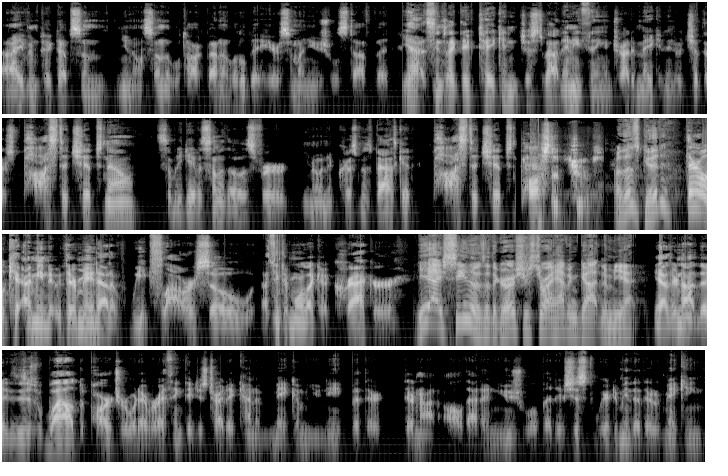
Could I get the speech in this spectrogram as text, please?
I even picked up some, you know, some that we'll talk about in a little bit here, some unusual stuff. But yeah, it seems like they've taken just about anything and tried to make it into a chip. There's pasta chips now. Somebody gave us some of those for, you know, in a Christmas basket. Pasta chips. Pasta chips. Are those good? They're okay. I mean, they're made out of wheat flour, so I think they're more like a cracker. Yeah, I've seen those at the grocery store. I haven't gotten them yet. Yeah, they're not the, this wild departure or whatever. I think they just try to kind of make them unique, but they're they're not all that unusual. But it's just weird to me that they're making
